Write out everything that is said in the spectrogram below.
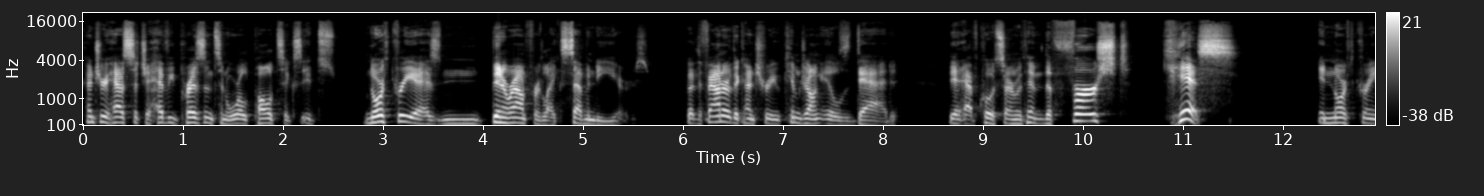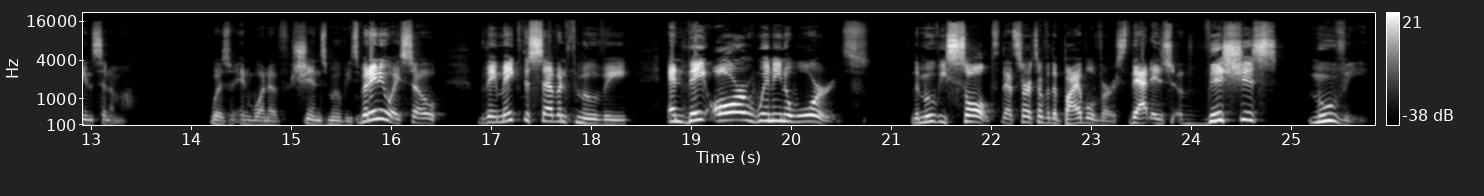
country has such a heavy presence in world politics. It's North Korea has been around for like 70 years. But the founder of the country, Kim Jong il's dad, they'd have quotes starting with him. The first kiss in North Korean cinema was in one of Shin's movies. But anyway, so they make the seventh movie, and they are winning awards. The movie Salt, that starts off with a Bible verse, that is a vicious movie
